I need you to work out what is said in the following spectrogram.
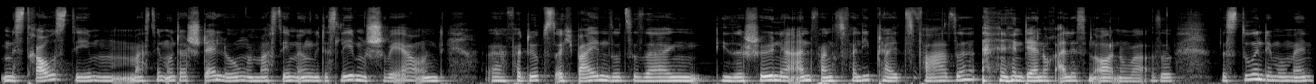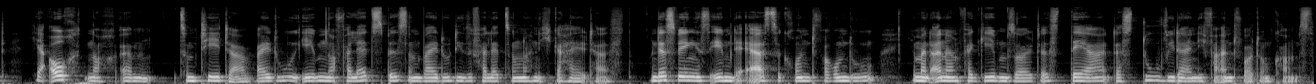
misstraust dem, machst dem Unterstellung und machst dem irgendwie das Leben schwer und äh, verdirbst euch beiden sozusagen diese schöne Anfangsverliebtheitsphase, in der noch alles in Ordnung war. Also bist du in dem Moment ja auch noch ähm, zum Täter, weil du eben noch verletzt bist und weil du diese Verletzung noch nicht geheilt hast. Und deswegen ist eben der erste Grund, warum du jemand anderen vergeben solltest, der, dass du wieder in die Verantwortung kommst,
